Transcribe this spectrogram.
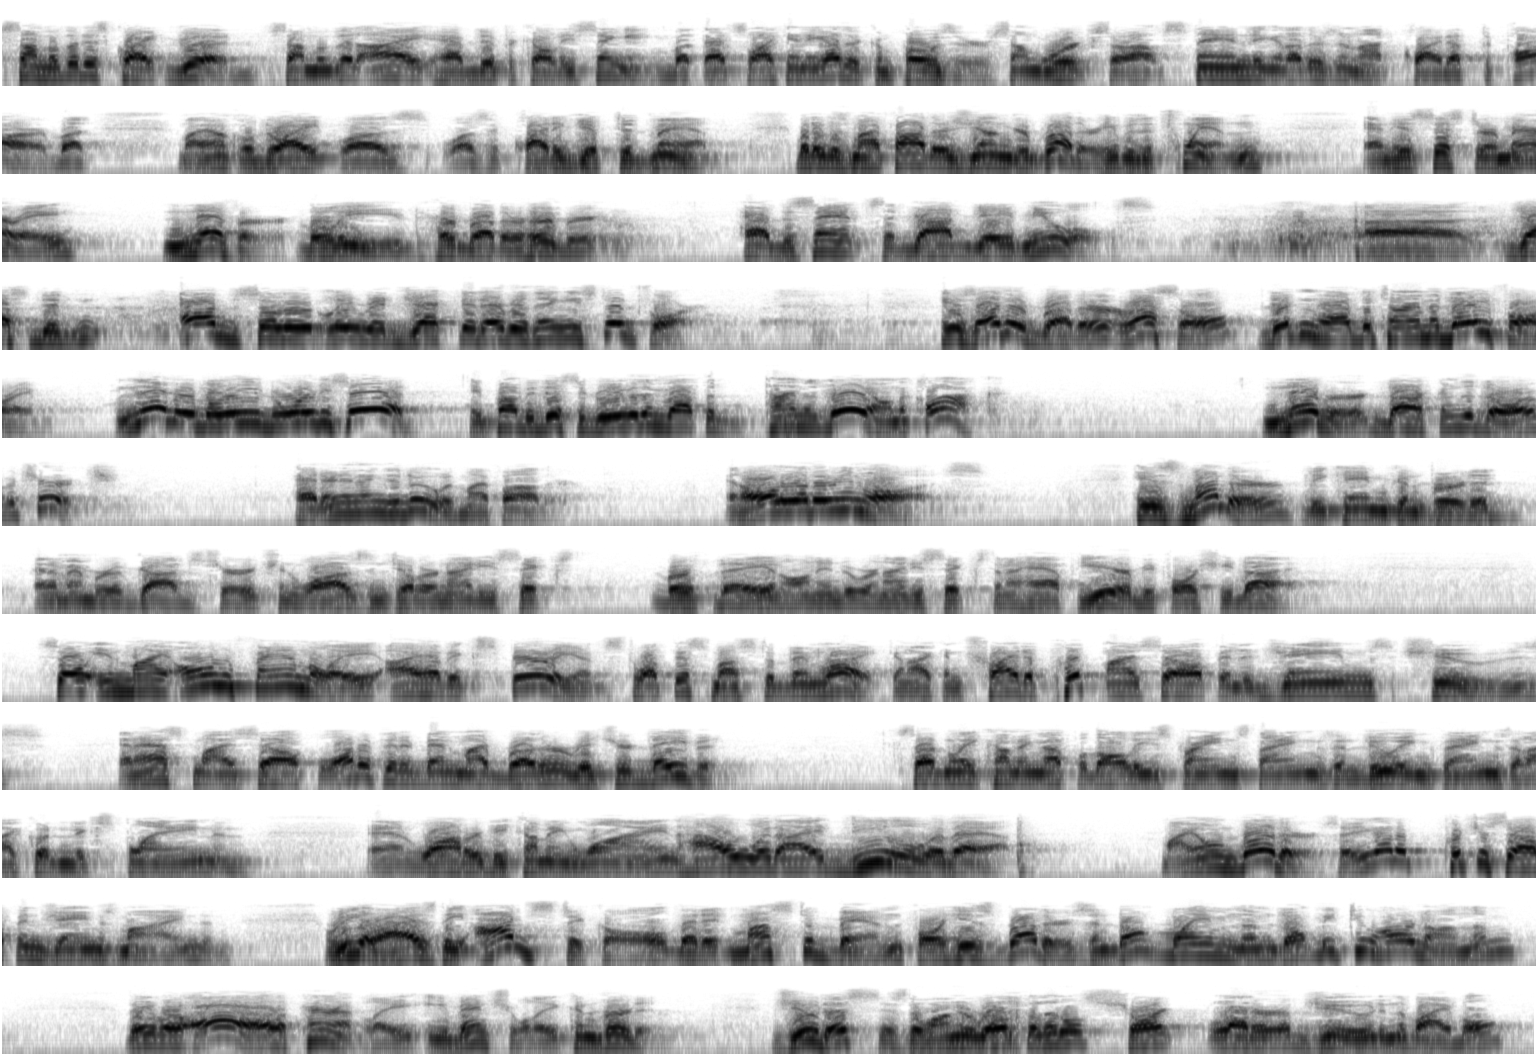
Some of it is quite good. Some of it I have difficulty singing, but that's like any other composer. Some works are outstanding and others are not quite up to par. But my Uncle Dwight was, was a, quite a gifted man. But he was my father's younger brother. He was a twin, and his sister Mary never believed her brother Herbert had the sense that God gave mules. Uh, just didn't. Absolutely rejected everything he stood for. His other brother, Russell, didn't have the time of day for him. Never believed a word he said. He'd probably disagree with him about the time of day on the clock. Never darkened the door of a church. Had anything to do with my father. And all the other in-laws. His mother became converted and a member of God's church and was until her 96th birthday and on into her 96th and a half year before she died. So in my own family, I have experienced what this must have been like, and I can try to put myself into James' shoes and ask myself, what if it had been my brother Richard David? Suddenly coming up with all these strange things and doing things that I couldn't explain and, and water becoming wine, how would I deal with that? My own brother. So you gotta put yourself in James' mind and realize the obstacle that it must have been for his brothers. And don't blame them, don't be too hard on them. They were all, apparently, eventually converted. Judas is the one who wrote the little short letter of Jude in the Bible.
